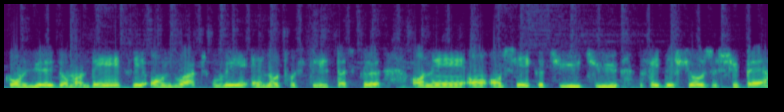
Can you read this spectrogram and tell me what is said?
qu'on lui a demandé, c'est on doit trouver un autre style parce que on est, on, on sait que tu, tu fais des choses super,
